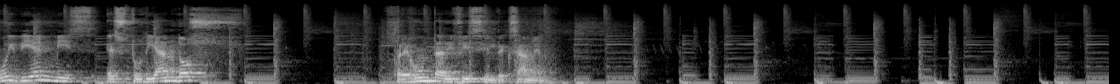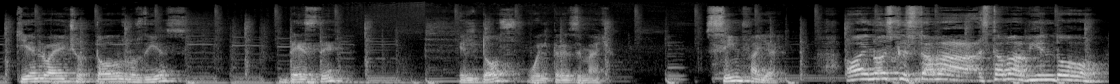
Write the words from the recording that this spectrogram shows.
Muy bien, mis estudiandos Pregunta difícil de examen. ¿Quién lo ha hecho todos los días desde el 2 o el 3 de mayo? Sin fallar. Ay, no, es que estaba, estaba viendo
